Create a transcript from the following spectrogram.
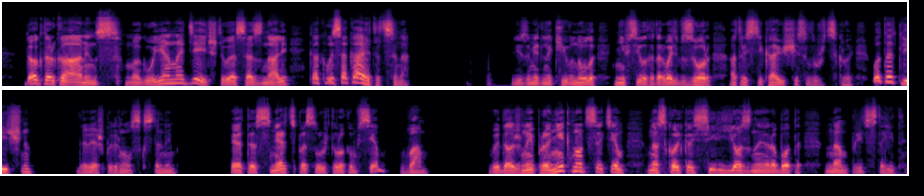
— Доктор Каменс, могу я надеяться, что вы осознали, как высока эта цена? Лиза медленно кивнула, не в силах оторвать взор от растекающейся лужицы крови. — Вот отлично! Довеш повернулся к остальным. — Эта смерть послужит уроком всем вам. Вы должны проникнуться тем, насколько серьезная работа нам предстоит.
